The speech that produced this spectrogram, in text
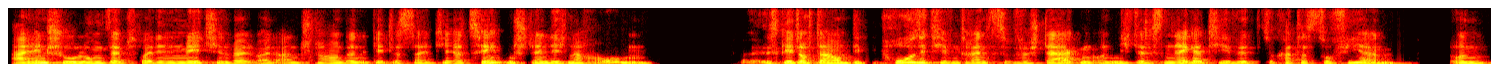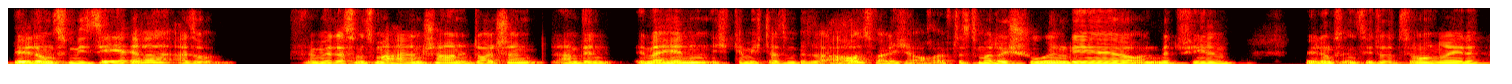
Einschulungen selbst bei den Mädchen weltweit anschauen, dann geht es seit Jahrzehnten ständig nach oben es geht doch darum, die positiven Trends zu verstärken und nicht das Negative zu katastrophieren. Und Bildungsmisere, also wenn wir das uns mal anschauen, in Deutschland haben wir immerhin, ich kenne mich das ein bisschen aus, weil ich ja auch öfters mal durch Schulen gehe und mit vielen Bildungsinstitutionen rede.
